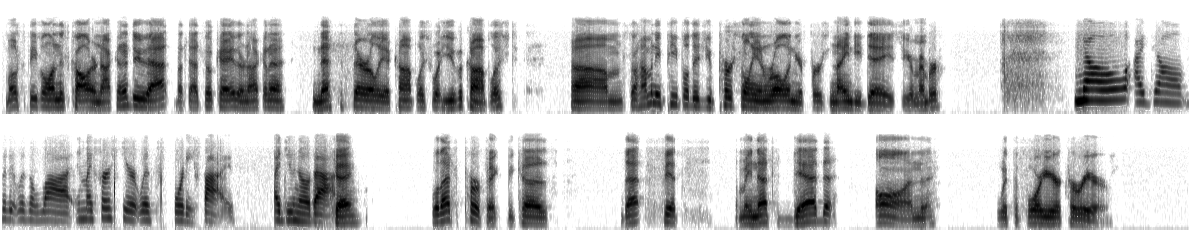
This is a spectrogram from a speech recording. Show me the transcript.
Most people on this call are not going to do that, but that's okay. They're not going to necessarily accomplish what you've accomplished. Um, so, how many people did you personally enroll in your first 90 days? Do you remember? No, I don't, but it was a lot. In my first year, it was 45. I do know that. Okay. Well, that's perfect because that fits. I mean, that's dead on with the four year career.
